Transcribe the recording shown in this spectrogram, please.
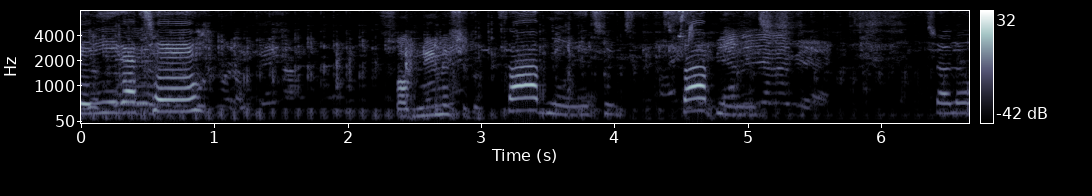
বেরিয়ে গেছে। সব নিয়ে নিয়েছি তো? সব নিয়ে নিয়েছি সব নিয়ে নিয়েছি। চলো।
